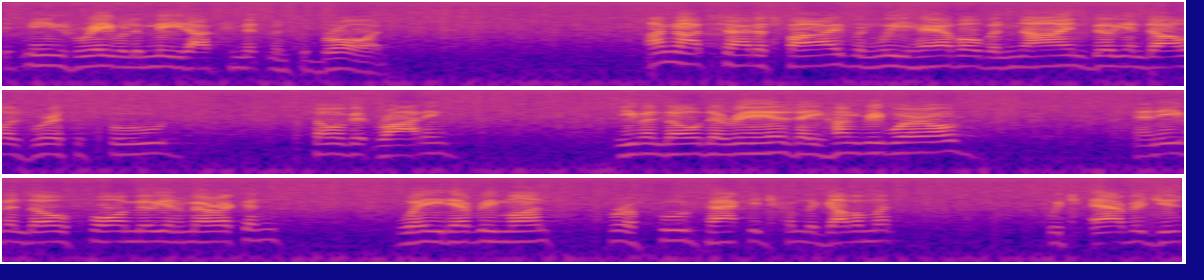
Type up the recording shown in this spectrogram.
It means we're able to meet our commitments abroad. I'm not satisfied when we have over $9 billion worth of food, some of it rotting, even though there is a hungry world, and even though 4 million Americans wait every month for a food package from the government, which averages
